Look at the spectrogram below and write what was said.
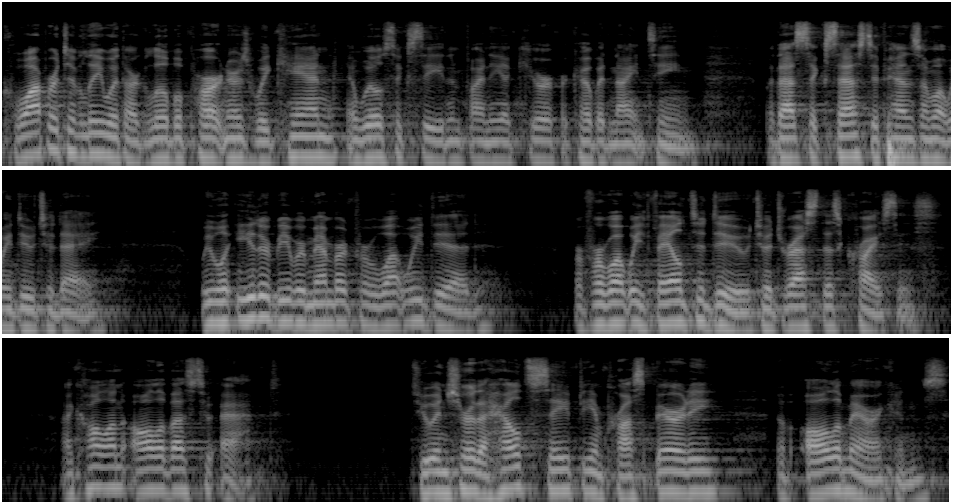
cooperatively with our global partners, we can and will succeed in finding a cure for COVID 19. But that success depends on what we do today. We will either be remembered for what we did or for what we failed to do to address this crisis. I call on all of us to act to ensure the health, safety, and prosperity of all Americans.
